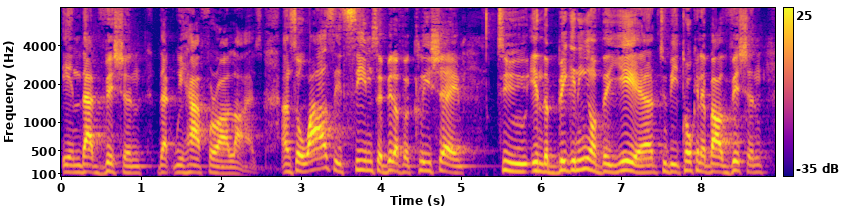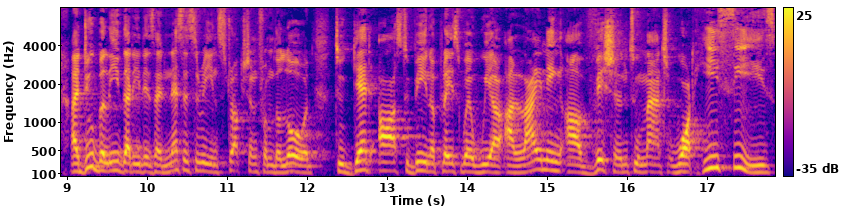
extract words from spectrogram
in that vision that we have for our lives. And so whilst it seems a bit of a cliche, to in the beginning of the year to be talking about vision i do believe that it is a necessary instruction from the lord to get us to be in a place where we are aligning our vision to match what he sees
